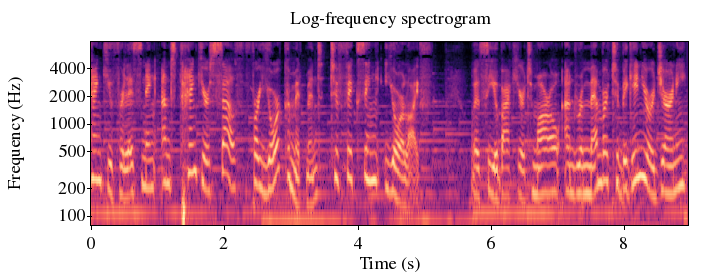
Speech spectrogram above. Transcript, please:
Thank you for listening and thank yourself for your commitment to fixing your life. We'll see you back here tomorrow and remember to begin your journey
